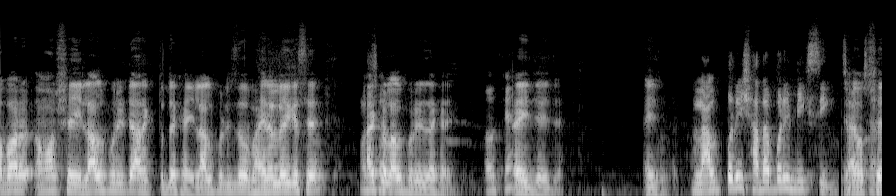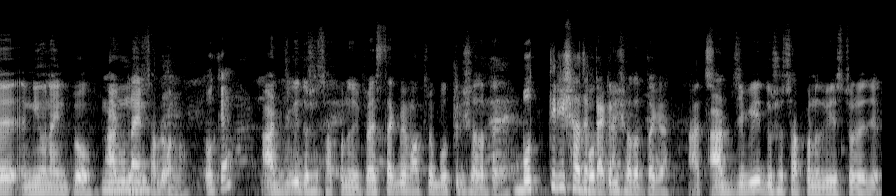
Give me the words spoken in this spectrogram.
আবার আমার সেই লালপুরিটা আর একটু দেখাই। লালপুরি তো ভাইরাল হয়ে গেছে। আর একটু লালপুরি দেখাই। ওকে এই যে এই যে এই যে। লালপরি সাদাপরি মিক্সিং এটা হচ্ছে new nine pro pro okay আট জিবি দুশো ছাপ্পান্ন। জিবি প্রাইস থাকবে মাত্র বত্রিশ হাজার টাকা। বত্রিশ হাজার টাকা। বত্রিশ হাজার টাকা। আচ্ছা। আট জিবি দুশো ছাপ্পান্ন জিবি স্টোরেজের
